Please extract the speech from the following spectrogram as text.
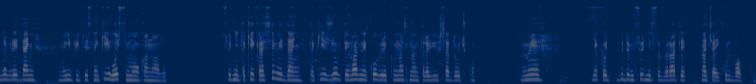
Добрий день, мої підписники, гості мого каналу. Сьогодні такий красивий день, такий жовтий гарний коврик у нас на траві в садочку. Ми як будемо сьогодні збирати на чай кульбабку.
